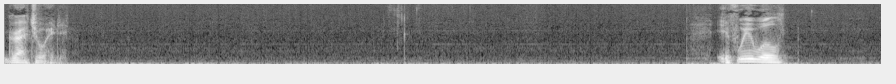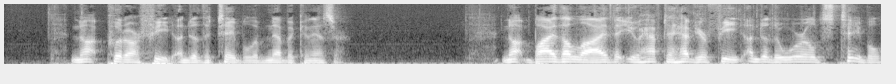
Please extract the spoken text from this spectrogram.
graduated. If we will not put our feet under the table of Nebuchadnezzar, not by the lie that you have to have your feet under the world's table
